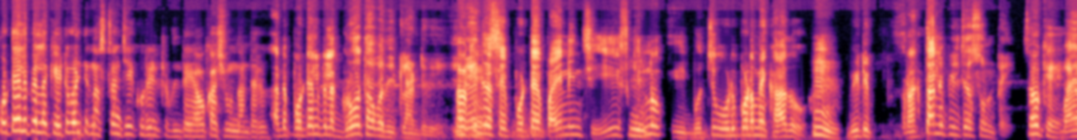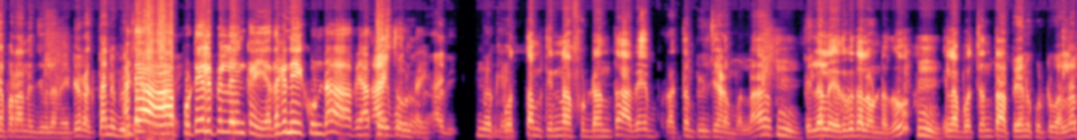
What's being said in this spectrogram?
పొట్టేలు పిల్లకి ఎటువంటి నష్టం చేకూరేటువంటి అవకాశం ఉందంటారు అంటే పొట్టేల పిల్ల గ్రోత్ అవ్వదు ఇట్లాంటివి. ఏం చేస్తాయి పొట్టే పైనుంచి స్కిన్ ఈ బొచ్చు ఊడిపోవడమే కాదు. వీటి రక్తాన్ని పీల్చేస్తుంటాయి. ఓకే. బాహ్యపరాణ జీవులు అనేవి రక్తాన్ని అంటే. ఆ పొట్టేలు పిల్ల ఇంకా ఎదగనీయకుండా వ్యాపిస్తూ. ఉంటాయి. అది. మొత్తం తిన్న ఫుడ్ అంతా అవే రక్తం పీల్చేయడం వల్ల. పిల్లల ఎదుగుదల ఉండదు. ఇలా బొచ్చంతా ఆ పేను కుట్టు వల్ల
